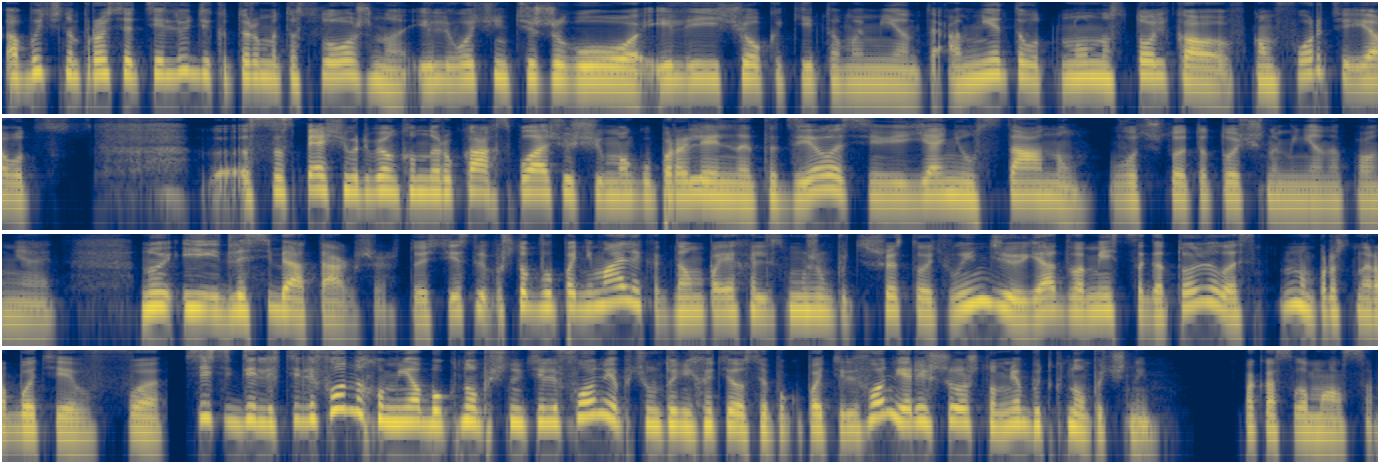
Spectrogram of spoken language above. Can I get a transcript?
обычно просят те люди, которым это сложно или очень тяжело, или еще какие-то моменты. А мне это вот ну, настолько в комфорте, я вот со спящим ребенком на руках, с плачущим могу параллельно это делать, и я не устану. Вот что это точно меня наполняет. Ну и для себя также. То есть, если, чтобы вы понимали, когда мы поехали с мужем путешествовать в Индию, я два месяца готовилась, ну, просто на работе в... Все сидели в телефонах, у меня был кнопочный телефон, я почему-то не хотела себе покупать телефон, я решила, что у меня будет кнопочный пока сломался.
